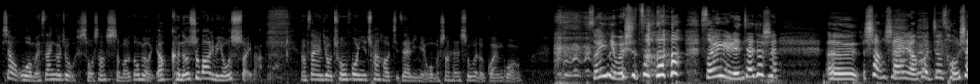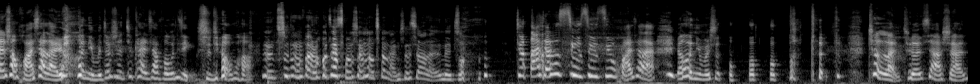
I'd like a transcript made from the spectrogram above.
像我们三个就手上什么都没有，要可能书包里面有水吧，然后三人就冲锋衣穿好挤在里面。我们上山是为了观光，所以你们是做，所以人家就是，呃，上山然后就从山上滑下来，然后你们就是去看一下风景，是这样吗？吃顿饭然后再从山上乘缆车下来的那种。就大家是咻咻咻滑下来，然后你们是咚咚咚咚的乘缆车下山。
